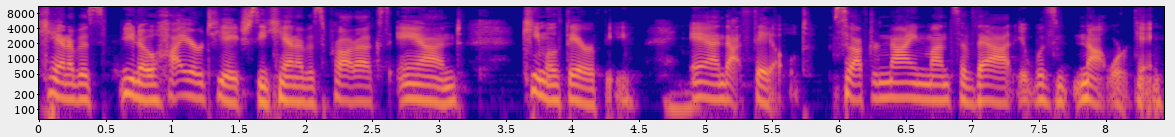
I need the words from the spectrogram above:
cannabis, you know, higher THC cannabis products and chemotherapy. Mm-hmm. And that failed. So after nine months of that, it was not working.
